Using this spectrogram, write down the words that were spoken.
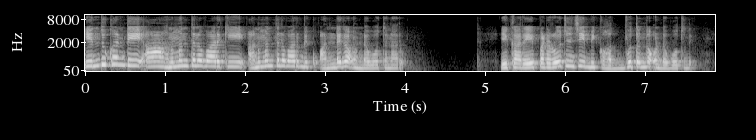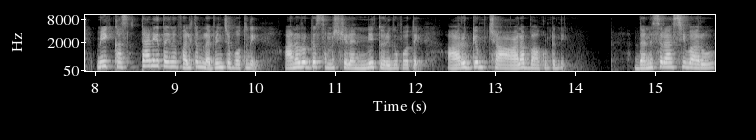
ఎందుకంటే ఆ హనుమంతుల వారికి హనుమంతుల వారు మీకు అండగా ఉండబోతున్నారు. ఇక రేపటి రోజు నుంచి మీకు అద్భుతంగా ఉండబోతుంది. మీ కష్టానికి తగిన ఫలితం లభించబోతుంది. అనారోగ్య సమస్యలన్నీ తొలగిపోతాయి. ఆరోగ్యం చాలా బాగుంటుంది. ధనుసు రాశి వారు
